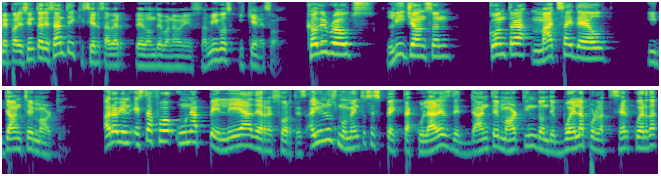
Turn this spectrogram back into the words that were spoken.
Me pareció interesante y quisiera saber de dónde van a venir sus amigos y quiénes son. Cody Rhodes, Lee Johnson contra Matt Seidel y Dante Martin. Ahora bien, esta fue una pelea de resortes. Hay unos momentos espectaculares de Dante Martin donde vuela por la tercera cuerda,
